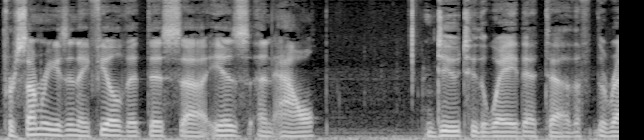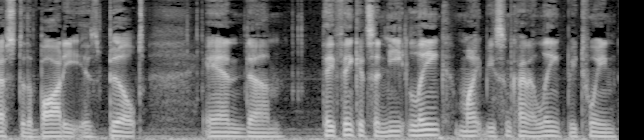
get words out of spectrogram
for some reason they feel that this uh, is an owl due to the way that uh, the the rest of the body is built, and um, they think it's a neat link, might be some kind of link between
